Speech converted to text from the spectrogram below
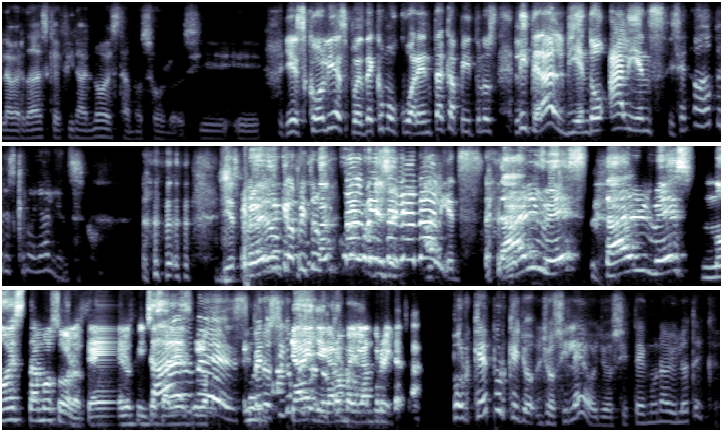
la verdad es que al final no estamos solos. Y, y, y Scully después de como 40 capítulos, literal, viendo aliens, dice, no, pero es que no hay aliens. y después de un capítulo, tal vez hayan "Ah, aliens. Tal vez, tal vez no estamos solos. ¿eh? Los pinches Tal aliens, vez, pero sigo ya llegaron que bailando ricachá. ¿Por qué? Porque yo, yo sí leo, yo sí tengo una biblioteca.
